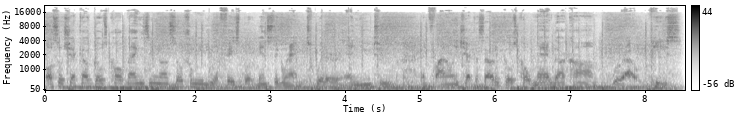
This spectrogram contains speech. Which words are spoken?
Also, check out Ghost Cult Magazine on social media Facebook, Instagram, Twitter, and YouTube. And finally, check us out at ghostcultmag.com. We're out. Peace.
